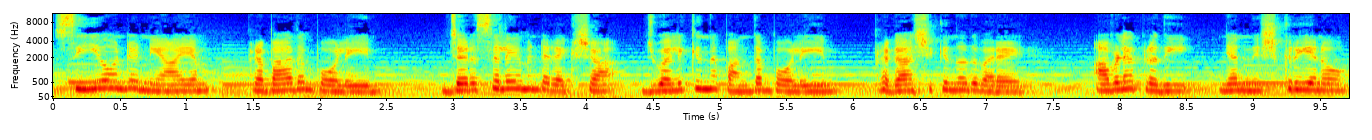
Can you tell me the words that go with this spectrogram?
സിയോന്റെ ന്യായം പ്രഭാതം പോലെയും ജെറുസലേമിന്റെ രക്ഷ ജ്വലിക്കുന്ന പന്തം പോലെയും പ്രകാശിക്കുന്നത് വരെ അവളെ പ്രതി ഞാൻ നിഷ്ക്രിയനോ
